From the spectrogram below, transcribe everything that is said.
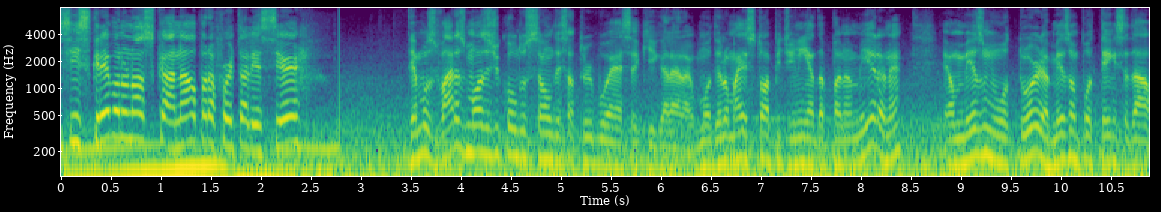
Se inscreva no nosso canal para fortalecer. Temos vários modos de condução dessa Turbo S aqui, galera. O modelo mais top de linha da Panamera, né? É o mesmo motor, a mesma potência da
